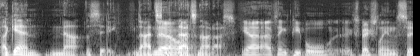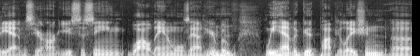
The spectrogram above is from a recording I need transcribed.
again not the city. That's No, not, that's not us. Yeah, I think people, especially in the city atmosphere, aren't used to seeing wild animals out here. But Mm-hmm. we have a good population, uh,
